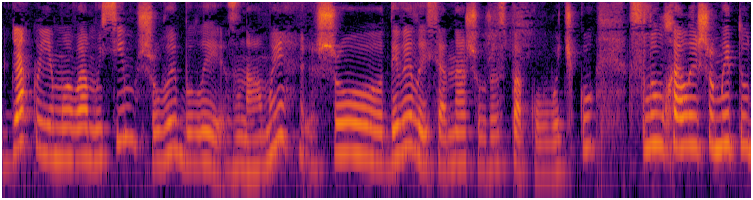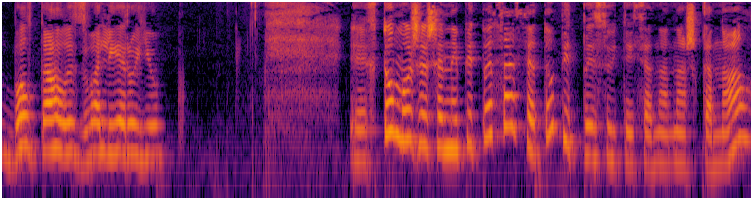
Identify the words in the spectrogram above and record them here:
дякуємо вам усім, що ви були з нами, що дивилися нашу розпаковочку, слухали, що ми тут болтали з Валерою. Е, Хто може ще не підписався, то підписуйтеся на наш канал.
